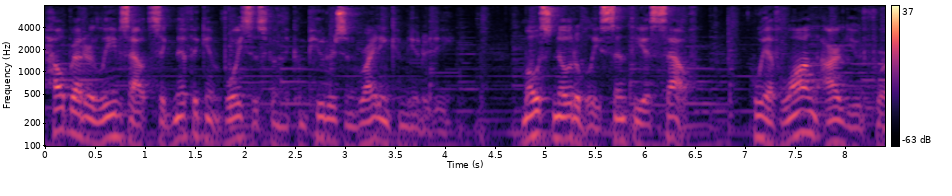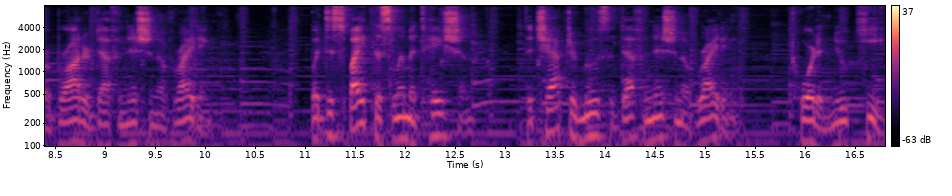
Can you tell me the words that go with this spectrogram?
Halbritter leaves out significant voices from the computers and writing community, most notably Cynthia Selfe, who have long argued for a broader definition of writing. But despite this limitation, the chapter moves the definition of writing toward a new key.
